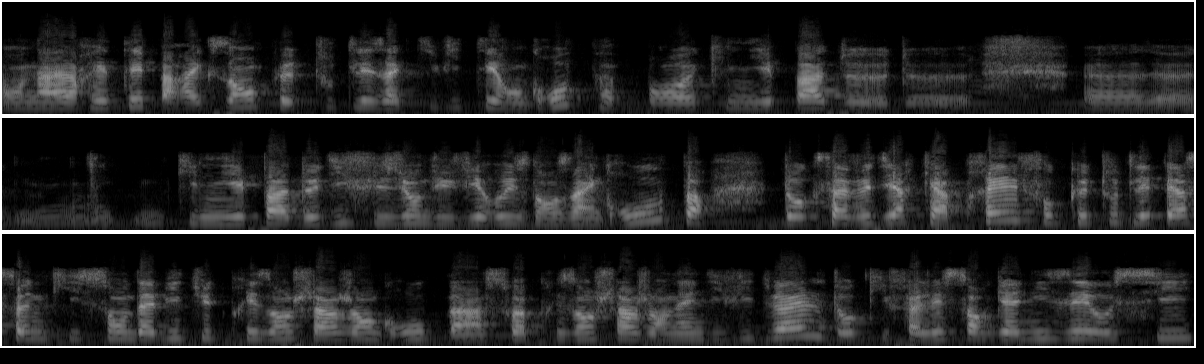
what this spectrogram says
On a arrêté par exemple toutes les activités en groupe pour qu'il n'y ait pas de euh, qu'il n'y ait pas de diffusion du virus dans un groupe. Donc ça veut dire qu'après, il faut que toutes les personnes qui sont d'habitude prises en charge en groupe ben, soient prises en charge en individuel. Donc il fallait s'organiser aussi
